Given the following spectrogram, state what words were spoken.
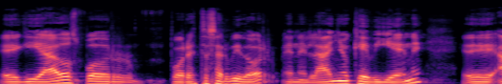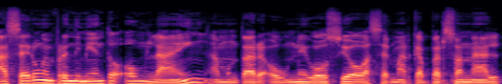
eh, guiados por, por este servidor en el año que viene. Eh, hacer un emprendimiento online, a montar o un negocio o hacer marca personal,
